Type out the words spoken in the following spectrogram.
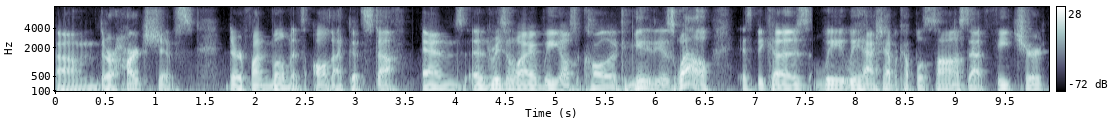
Um, their hardships, their fun moments, all that good stuff. And, and, the reason why we also call it a community as well is because we, we actually have a couple of songs that featured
